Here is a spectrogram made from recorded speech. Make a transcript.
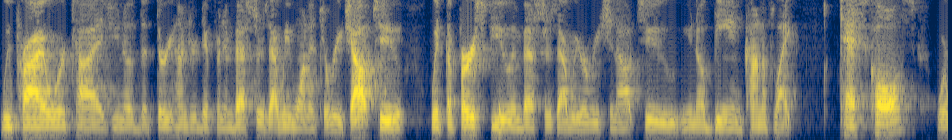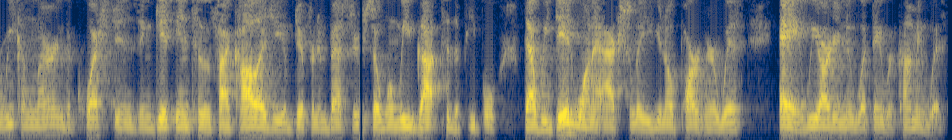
we prioritized, you know, the 300 different investors that we wanted to reach out to with the first few investors that we were reaching out to, you know, being kind of like test calls where we can learn the questions and get into the psychology of different investors. So when we got to the people that we did want to actually, you know, partner with, a we already knew what they were coming with.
